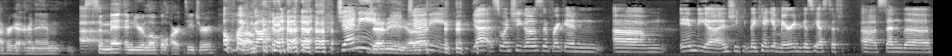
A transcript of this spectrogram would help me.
I forget her name. Sumit and your local art teacher. Uh, oh my Um, god, Jenny, Jenny, uh, Jenny. Yes, when she goes to freaking um, India and she they can't get married because he has to uh, send the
